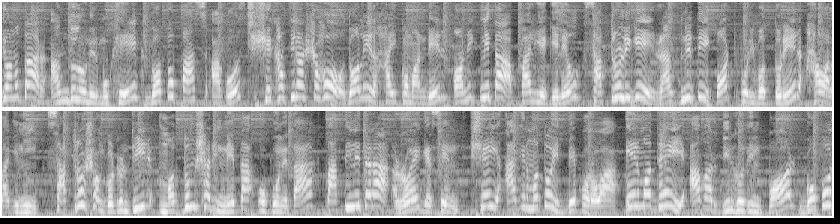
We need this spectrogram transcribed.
জনতার আন্দোলনের মুখে গত পাঁচ আগস্ট শেখ হাসিনা সহ দলের হাইকমান্ডের অনেক নেতা পালিয়ে গেলেও ছাত্রলীগে রাজনৈতিক পট পরিবর্তনের হাওয়া লাগেনি। ছাত্র সংগঠনটির মধ্যম সারির নেতা, উপনেতা, পাতি নেতারা রয়ে গেছেন। সেই আগের মতোই বেপরোয়া। এর মধ্যেই আবার দীর্ঘদিন পর গোপন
